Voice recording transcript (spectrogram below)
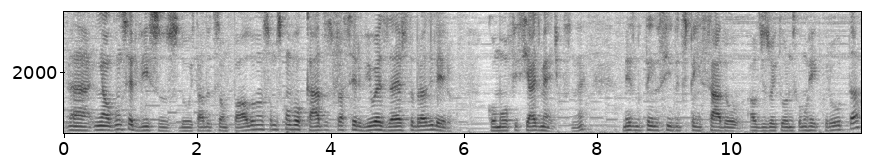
uh, em alguns serviços do estado de São Paulo, nós somos convocados para servir o exército brasileiro, como oficiais médicos, né? Mesmo tendo sido dispensado aos 18 anos como recruta,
